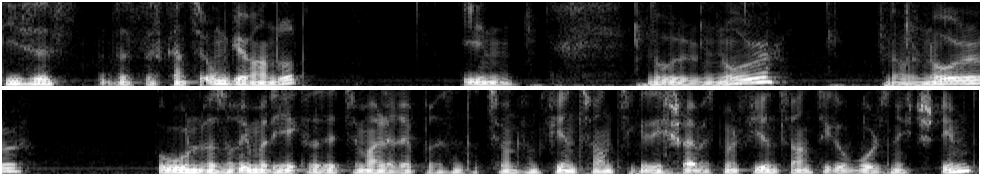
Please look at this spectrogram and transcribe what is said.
dieses, das, das Ganze umgewandelt in 00, 00 und was auch immer die hexadezimale Repräsentation von 24 ist. Ich schreibe jetzt mal 24, obwohl es nicht stimmt.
